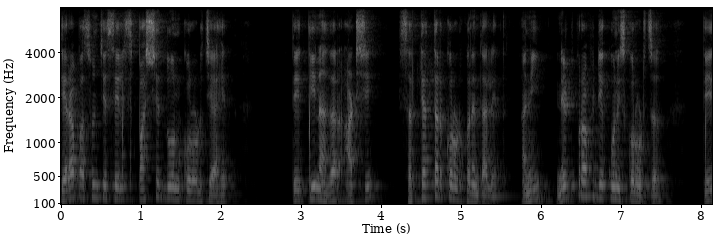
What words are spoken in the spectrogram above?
तेरापासूनचे सेल्स पाचशे दोन करोडचे आहेत. ते तीन हजार आठशे सत्याहत्तर करोडपर्यंत आलेत. आणि नेट प्रॉफिट एकोणीस करोडचं ते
